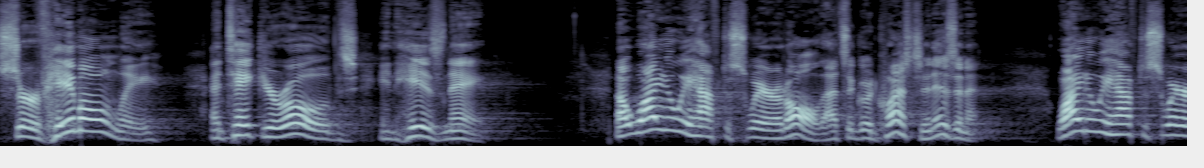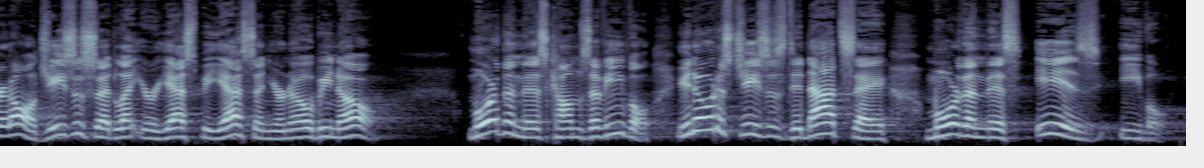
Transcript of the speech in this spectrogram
serve him only, and take your oaths in his name. Now, why do we have to swear at all? That's a good question, isn't it? Why do we have to swear at all? Jesus said, Let your yes be yes and your no be no. More than this comes of evil. You notice Jesus did not say, More than this is evil.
